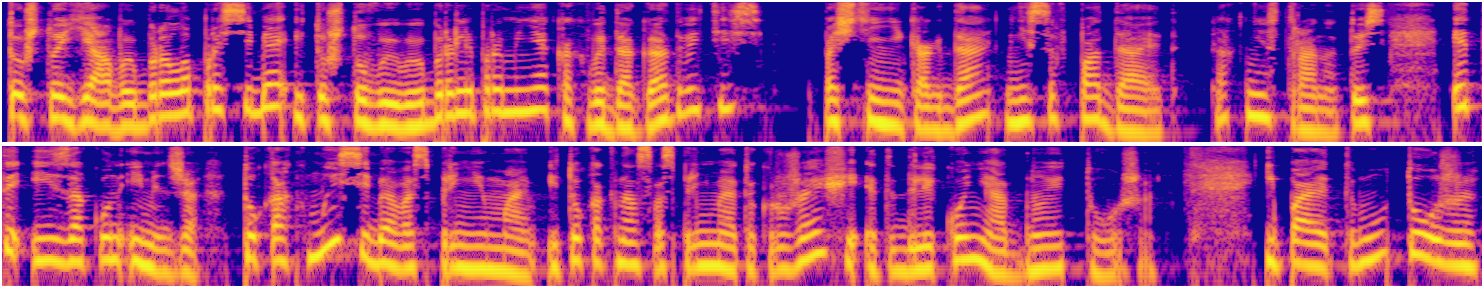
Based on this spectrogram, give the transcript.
То, что я выбрала про себя, и то, что вы выбрали про меня, как вы догадываетесь, почти никогда не совпадает, как ни странно. То есть это и закон имиджа. То, как мы себя воспринимаем, и то, как нас воспринимают окружающие, это далеко не одно и то же. И поэтому тоже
